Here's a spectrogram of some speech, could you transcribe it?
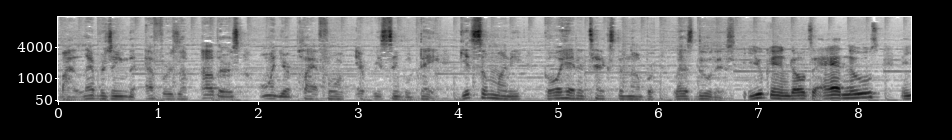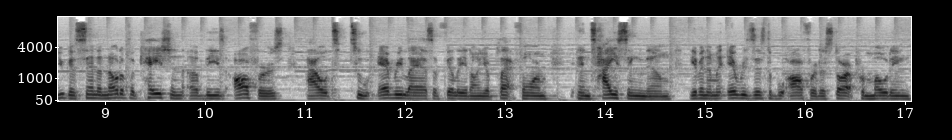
by leveraging the efforts of others on your platform every single day. Get some money, go ahead and text the number. Let's do this. You can go to add news and you can send a notification of these offers out to every last affiliate on your platform, enticing them, giving them an irresistible offer to start promoting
